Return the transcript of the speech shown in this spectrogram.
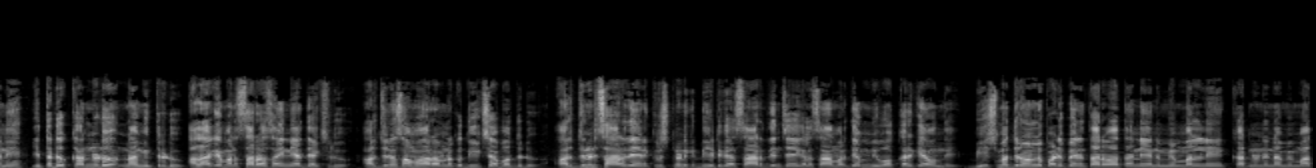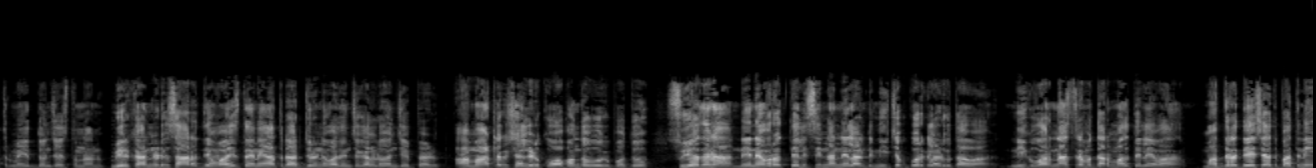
అని ఇతడు కర్ణుడు నా మిత్రుడు. అలాగే మన సర్వ సైన్యాధ్యక్షుడు అర్జున సంహారమునకు దీక్షాబద్ధుడు. అర్జునుడి సారథి అయిన కృష్ణుడికి ధీటుగా సారథ్యం చేయగల సామర్థ్యం మీ ఒక్కరికే ఉంది. భీష్మ ద్రోణులు పడిపోయిన తర్వాత నేను మిమ్మల్ని కర్ణుని నమ్మి మాత్రమే యుద్ధం చేస్తున్నాను. మీరు కర్ణుడికి సారథ్యం వహిస్తేనే అతడు అర్జునుడిని వధించగలడు అని చెప్పాడు. ఆ మాటకు శల్యుడు కోపంతో ఊగిపోతూ సుయోధన నేనెవరో తెలిసి నన్ను ఇలాంటి నీచపు కోరికలు అడుగుతావా? నీకు వర్ణాశ్రమ ధర్మాలు తెలియవా? మద్ర దేశాధిపతిని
